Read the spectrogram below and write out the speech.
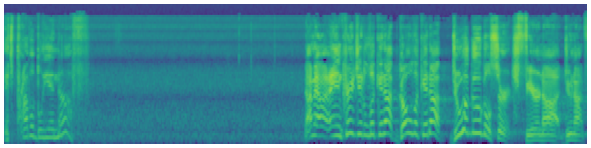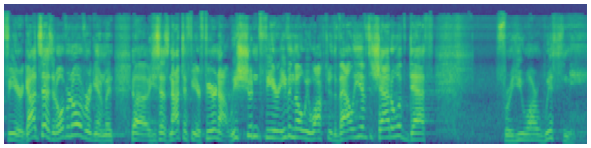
it's probably enough. I mean, I encourage you to look it up. Go look it up. Do a Google search. Fear not. Do not fear. God says it over and over again when uh, He says not to fear. Fear not. We shouldn't fear, even though we walk through the valley of the shadow of death, for you are with me.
